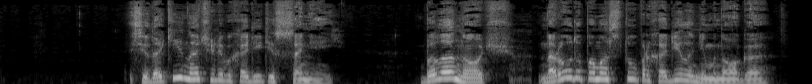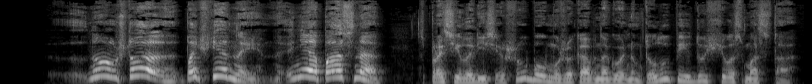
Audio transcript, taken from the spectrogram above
Седаки начали выходить из саней. Была ночь, народу по мосту проходило немного. — Ну что, почтенный, не опасно? — спросила лисья шуба у мужика в нагольном тулупе, идущего с моста.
